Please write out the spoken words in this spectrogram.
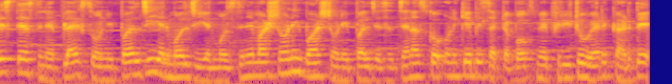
रिश्ते Cineplex Sony Pal Zee Anmol Zee Anmol cinema Sony boss Sony Pal जैसे चैनल्स को उनके भी सेट बॉक्स में फ्री टू एयर कर दे।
